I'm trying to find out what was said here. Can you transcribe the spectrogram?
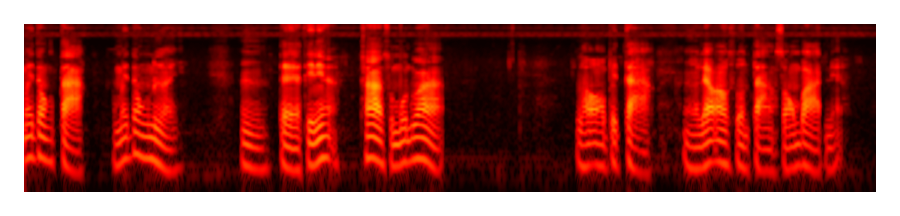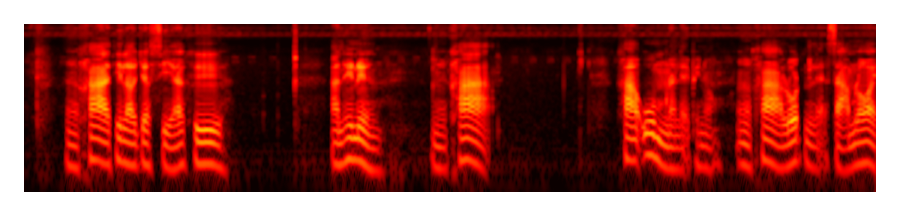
ไม่ต้องตากไม่ต้องเหนื่อยแต่ทีเนี้ยถ้าสมมุติว่าเราเอาไปตาก แล้วเอาส่วนต่างสองบาทเนี่ยค่าที่เราจะเสียคืออันที่หนึ่งค่า ค่าอุ้มนั่นแหละพี่น้องเออค่ารถนั่นแหละสามร้อย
